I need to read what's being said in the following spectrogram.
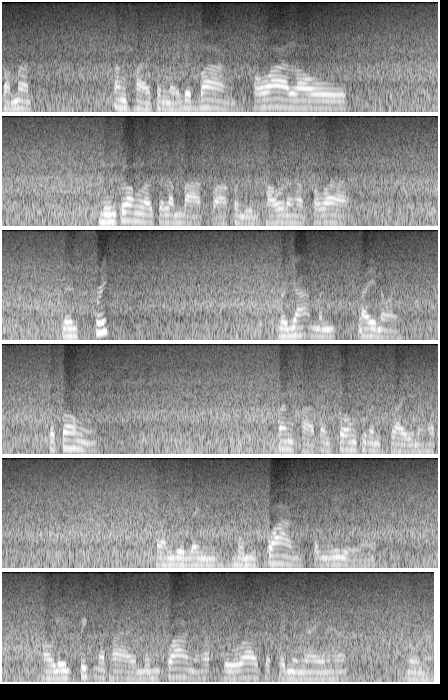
สามารถตั้งถ่ายตรงไหนได้บ้าง เพราะว่าเรามุมกล้องเราจะลำบากกว่าคนอื่นเขานะครับ เพราะว่าเลนส์ฟลิกระยะมันไกลหน่อย ก็ต้องตั้งขาตั้งกล้องที่มันไกลนะครับ กำลังยืนเล็งมุมกว้างตรงนี้อยู่นะเอาเลนส์ฟิกมาถ่ายมุมกว้างนะครับ ดูว่าจะเป็นยังไงนะฮะนู่นนะ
